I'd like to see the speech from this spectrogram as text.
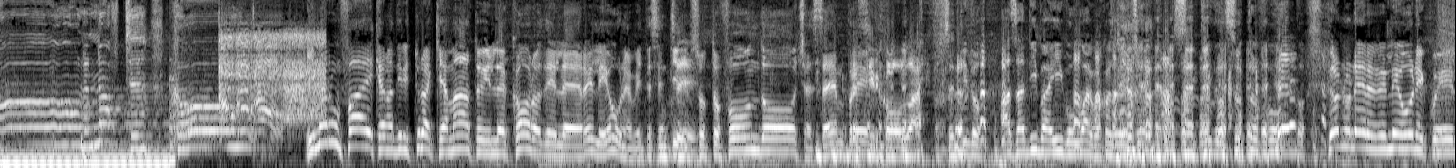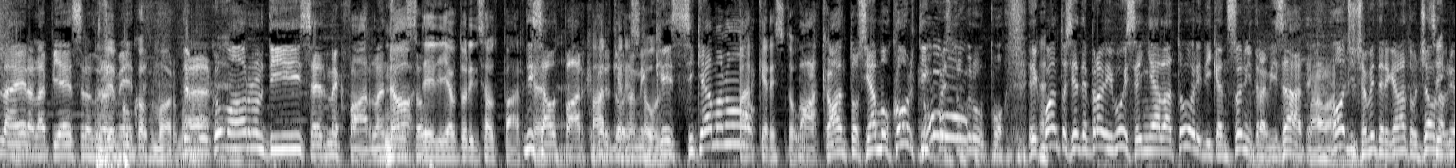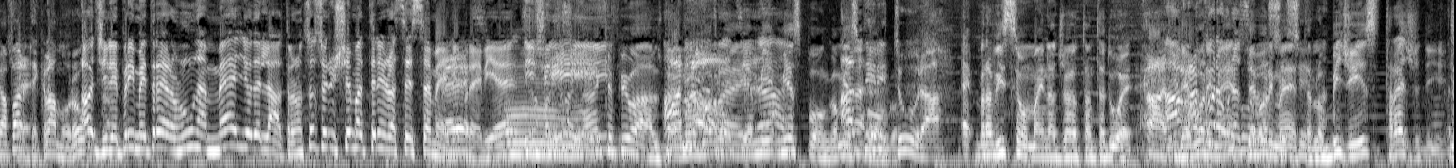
I Maroon 5 che hanno addirittura chiamato il coro del Re Leone, avete sentito Sì. il sottofondo, c'è sempre. Il circolo live. Ho sentito Asadiba Igo qualcosa del genere, ho sentito il sottofondo. Però non era il Re Leone, quella era la PS naturalmente. Book of Mormon. The Book of Mormon di Seth MacFarlane, No, giusto? degli autori di South Park. Di eh. South Park, Parker perdonami, che si chiamano Parker e Stone. Ma quanto siamo corti in questo gruppo e quanto siete bravi voi segnalatori di canzoni travisate. Oggi ci avete regalato già una prima parte clamorosa. Oggi le prime tre erano una meglio dell'altra. Non so se riusciamo a tenere la stessa media, Eh, Previ, eh? Dici Mm, di sì? anche più alta. Ah, non no, vorrei, mi, mi espongo, mi espongo. Addirittura. Eh, bravissimo Mina Joy 82. Ah, devo, ancora rimet- devo sì, rimetterlo. sì. Bee Gees, Tragedy.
